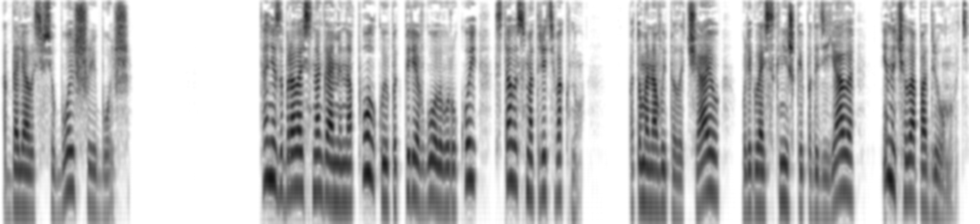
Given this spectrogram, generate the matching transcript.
отдалялась все больше и больше. Таня забралась ногами на полку и, подперев голову рукой, стала смотреть в окно. Потом она выпила чаю, улеглась с книжкой под одеяло и начала подремывать.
